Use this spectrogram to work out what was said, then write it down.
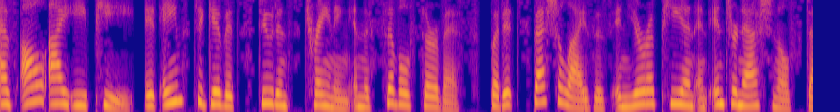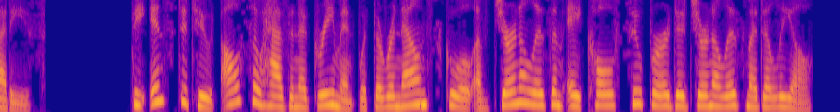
As all IEP, it aims to give its students training in the civil service, but it specializes in European and international studies. The institute also has an agreement with the renowned School of Journalism École supérieure de journalisme de Lille.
